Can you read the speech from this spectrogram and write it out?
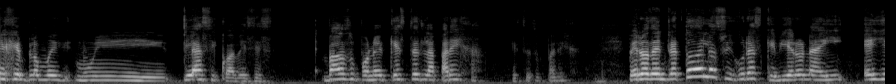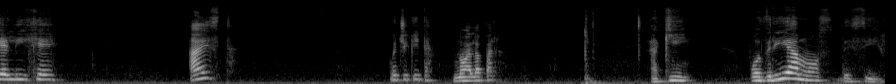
ejemplo muy, muy clásico a veces. Vamos a suponer que esta es la pareja, esta es su pareja. Pero de entre todas las figuras que vieron ahí, ella elige a esta. Muy chiquita, no a la par. Aquí podríamos decir,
